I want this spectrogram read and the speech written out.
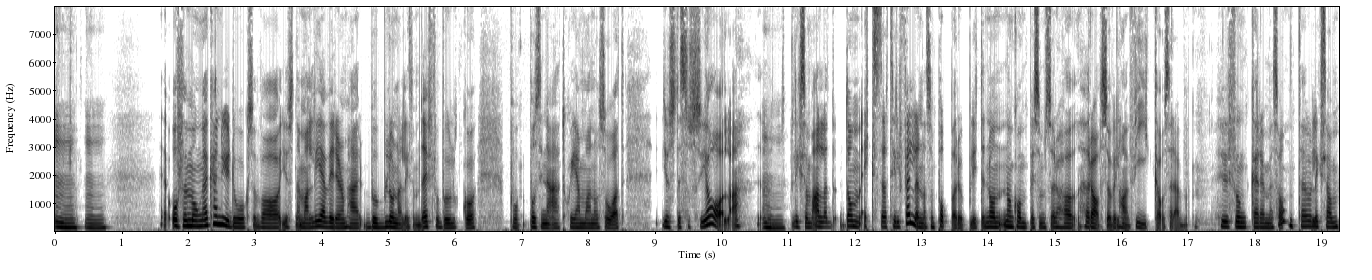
Mm, mm. Och för många kan det ju då också vara just när man lever i de här bubblorna, liksom deff och bulk och på, på sina ätscheman och så att just det sociala. Mm. Liksom alla de extra tillfällena som poppar upp lite. Någon, någon kompis som så hör, hör av sig och vill ha en fika och sådär. Hur funkar det med sånt? Och liksom,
